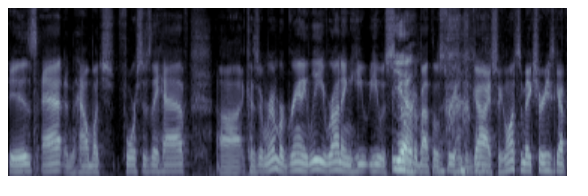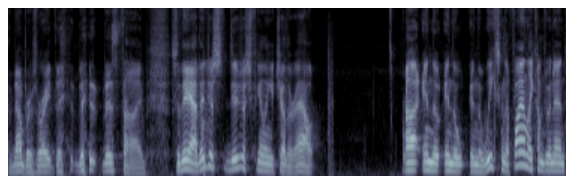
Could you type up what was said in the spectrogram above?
is at and how much forces they have. Because remember, Granny Lee running, he he was scared Yeah. about those 300 guys, so he wants to make sure he's got the numbers right th- th- this time. So yeah, they're just they're just feeling each other out. Uh, in the in the in the week's going to finally come to an end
